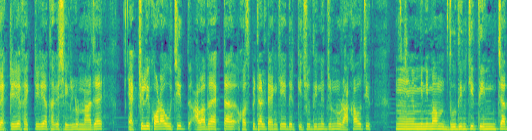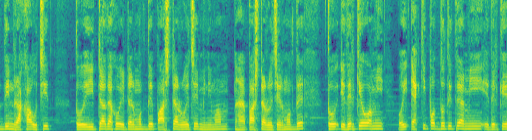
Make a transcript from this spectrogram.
ব্যাকটেরিয়া ফ্যাকটেরিয়া থাকে সেগুলো না যায়। অ্যাকচুয়ালি করা উচিত, আলাদা একটা হসপিটাল ট্যাঙ্কে এদের কিছু দিনের জন্য রাখা উচিত। মিনিমাম দুদিন কি তিন, চার দিন রাখা উচিত। তো এইটা দেখো, এটার মধ্যে পাঁচটা রয়েছে মিনিমাম হ্যাঁ পাঁচটা রয়েছে এর মধ্যে। তো এদেরকেও আমি ওই একই পদ্ধতিতে আমি এদেরকে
